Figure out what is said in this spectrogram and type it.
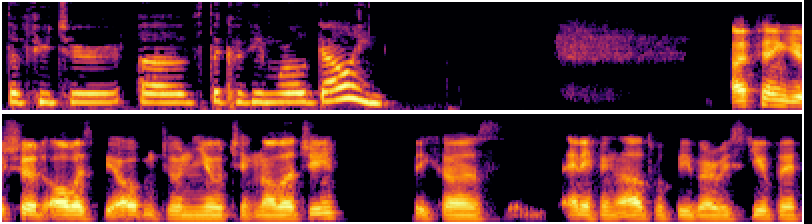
the future of the cooking world going. I think you should always be open to new technology because anything else would be very stupid.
